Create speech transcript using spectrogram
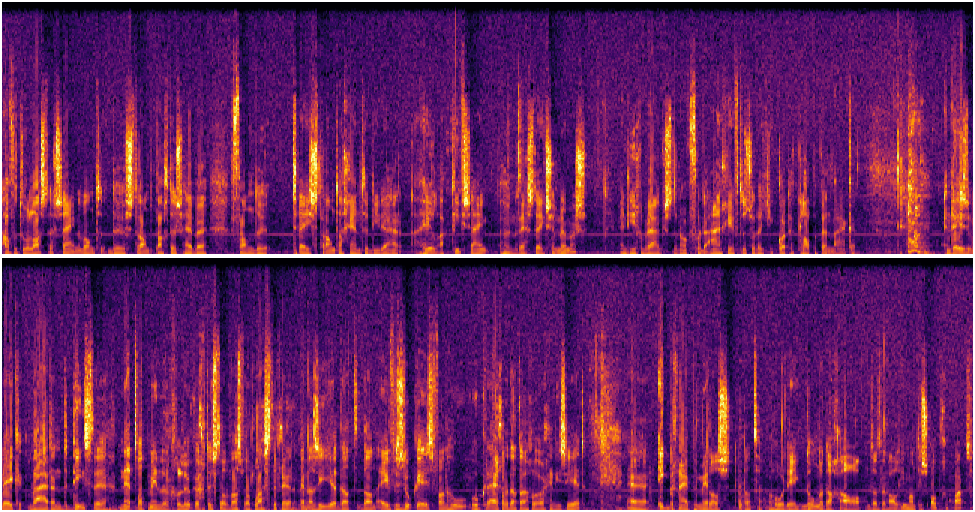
af en toe lastig zijn, want de strandpachters hebben van de twee strandagenten die daar heel actief zijn, hun rechtstreekse nummers. En die gebruiken ze dan ook voor de aangifte, zodat je korte klappen kunt maken. En deze week waren de diensten net wat minder gelukkig, dus dat was wat lastiger. En dan zie je dat dan even zoeken is van hoe, hoe krijgen we dat dan georganiseerd. Eh, ik begrijp inmiddels, dat hoorde ik donderdag al, dat er al iemand is opgepakt.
